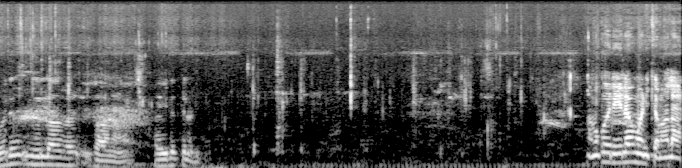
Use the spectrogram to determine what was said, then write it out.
ഒരു ഇതില്ലാതെ സാധനമാണ് ധൈര്യത്തിലടിക്കും. നമുക്ക് ഒരു കിലോ മേടിക്കണം അല്ലേ?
